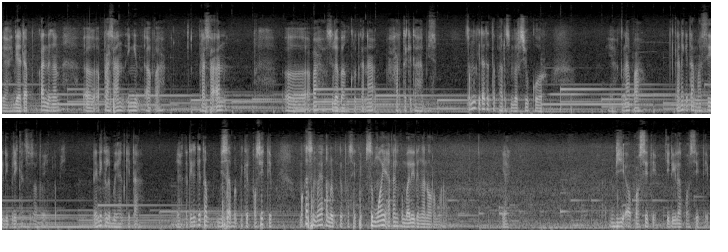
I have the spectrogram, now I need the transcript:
Ya, dihadapkan dengan uh, perasaan ingin apa? Perasaan uh, apa? Sudah bangkrut karena harta kita habis. Namun kita tetap harus bersyukur. Ya, kenapa? Karena kita masih diberikan sesuatu yang lebih. Dan ini kelebihan kita. Ya, ketika kita bisa berpikir positif, maka semuanya akan berpikir positif. Semuanya akan kembali dengan normal. Ya. Be a positif jadilah positif.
